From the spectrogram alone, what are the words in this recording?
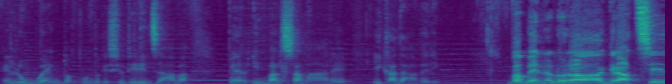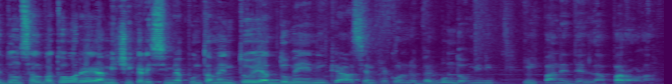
e l'unguento appunto che si utilizzava per imbalsamare i cadaveri. Va bene, allora grazie Don Salvatore, amici carissimi, appuntamento è a domenica, sempre con Verbum Domini, il pane della parola.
